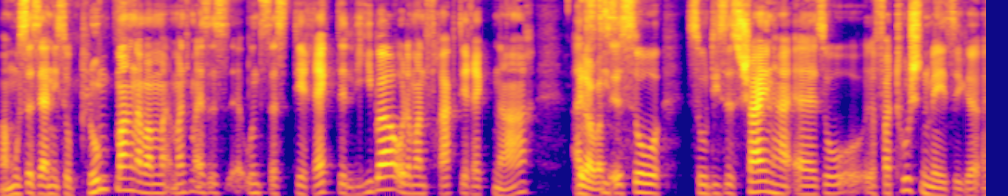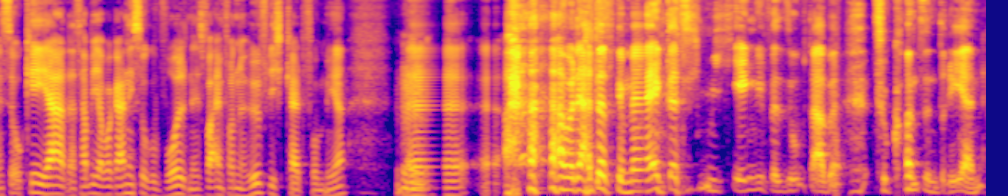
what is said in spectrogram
man muss das ja nicht so plump machen, aber man, manchmal ist es äh, uns das Direkte lieber oder man fragt direkt nach, als Genau, dieses ist? so, so dieses Schein, äh, so Vertuschenmäßige. Ich so, okay, ja, das habe ich aber gar nicht so gewollt. Es war einfach eine Höflichkeit von mir. Mhm. Äh, äh, aber der hat das gemerkt, dass ich mich irgendwie versucht habe zu konzentrieren.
